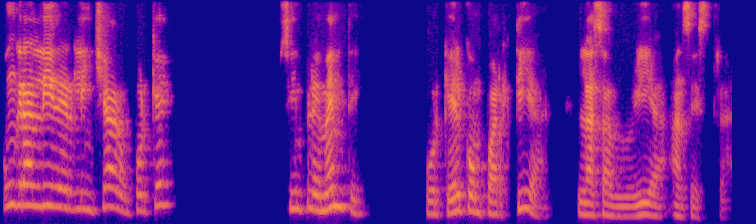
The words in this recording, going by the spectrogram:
Un gran líder lincharon. ¿Por qué? Simplemente porque él compartía la sabiduría ancestral.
